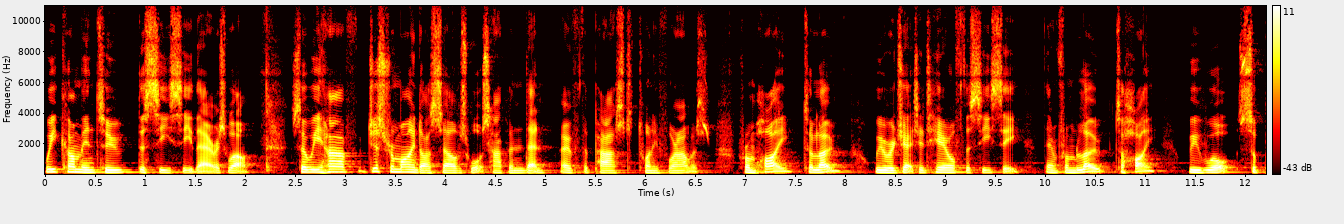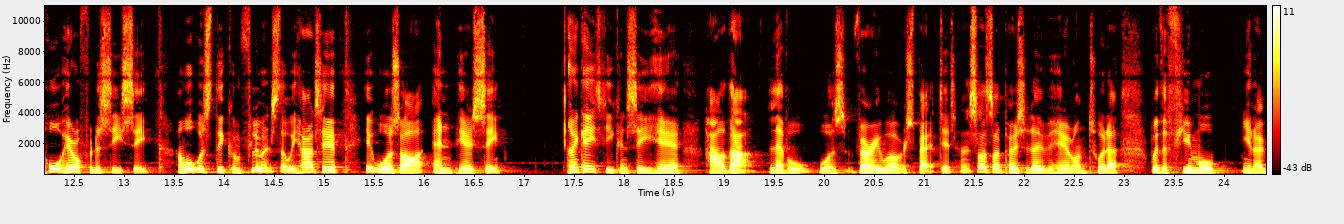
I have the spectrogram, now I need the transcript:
We come into the CC there as well. So we have just remind ourselves what's happened then over the past 24 hours. From high to low, we rejected here off the CC. Then from low to high, we will support here off of the CC. And what was the confluence that we had here? It was our NPOC. Okay, so you can see here how that level was very well respected. And so as I posted over here on Twitter with a few more, you know,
